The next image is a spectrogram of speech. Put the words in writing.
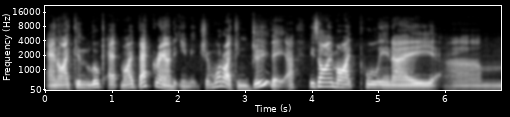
and I can look at my background image. And what I can do there is I might pull in a um,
